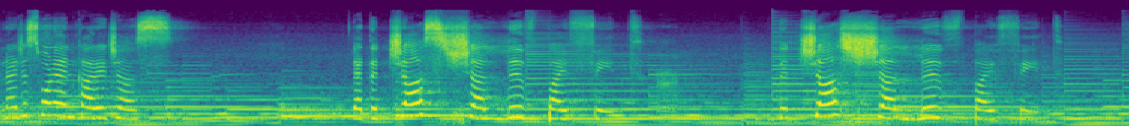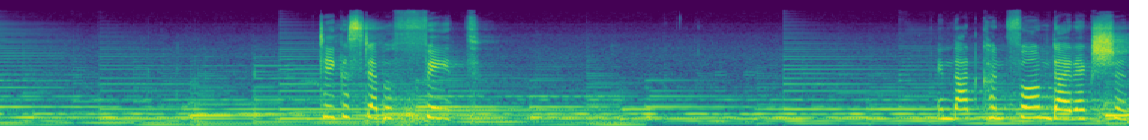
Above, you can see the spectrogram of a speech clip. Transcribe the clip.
And I just want to encourage us that the just shall live by faith. The just shall live by faith. Take a step of faith in that confirmed direction.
